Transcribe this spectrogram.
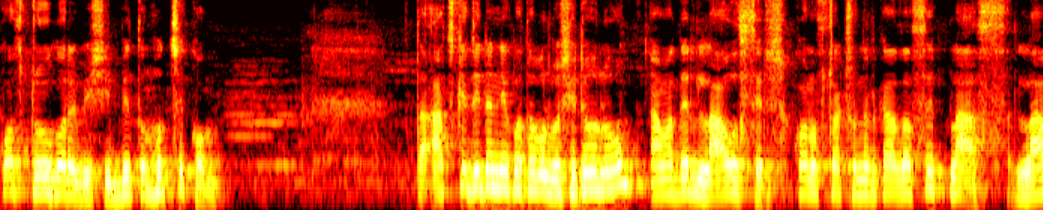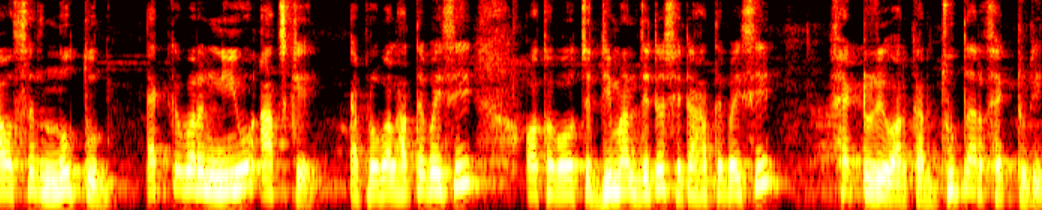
কষ্টও করে বেশি, বেতন হচ্ছে কম। তা আজকে যেটা নিয়ে কথা বলব সেটা হলো আমাদের লাওসের কনস্ট্রাকশনের কাজ আছে, প্লাস লাওসের নতুন, একেবারে নিউ আজকে অ্যাপ্রুভাল হাতে পাইছি, অথবা হচ্ছে ডিমান্ড যেটা সেটা হাতে পাইছি ফ্যাক্টরি ওয়ার্কার জুতার ফ্যাক্টরি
